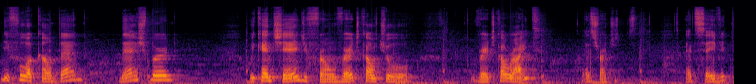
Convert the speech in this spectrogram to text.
The full account tab, dashboard. We can change from vertical to vertical right. Let's try to, let's save it.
